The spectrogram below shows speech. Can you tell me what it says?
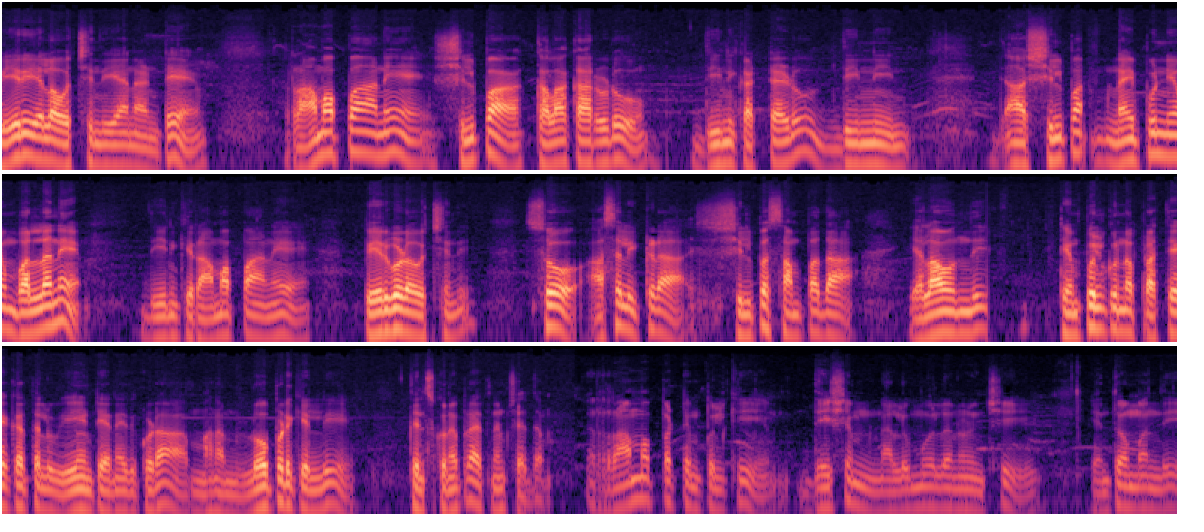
పేరు ఎలా వచ్చింది అని అంటే రామప్ప అనే శిల్ప కళాకారుడు దీన్ని కట్టాడు. దీన్ని ఆ శిల్ప నైపుణ్యం వల్లనే దీనికి రామప్ప అనే పేరు కూడా వచ్చింది. సో అసలు ఇక్కడ శిల్ప సంపద ఎలా ఉంది? టెంపుల్కి ఉన్న ప్రత్యేకతలు ఏంటి అనేది కూడా మనం లోపలికి వెళ్ళి తెలుసుకునే ప్రయత్నం చేద్దాం. రామప్ప టెంపుల్కి దేశం నలుమూల నుంచి ఎంతోమంది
